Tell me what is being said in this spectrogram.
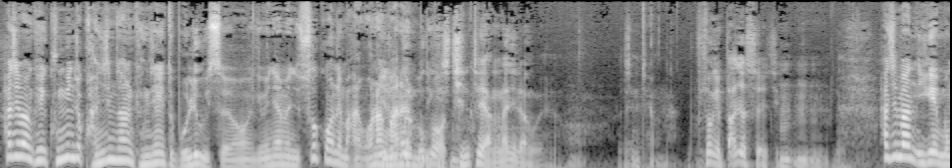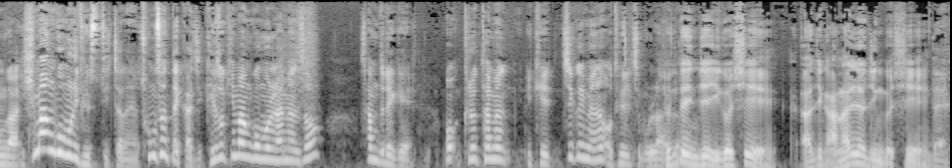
하지만 그 국민적 관심사는 굉장히 또 몰리고 있어요. 왜냐하면 수도권에 워낙 많은 분들이 보고 진퇴양난이라고 해요. 어, 진퇴양난. 구성에 빠졌어요 지금. 음, 음, 음. 네. 하지만 이게 뭔가 희망 고문이 될 수도 있잖아요. 총선 때까지 계속 희망 고문을 하면서 사람들에게 어 그렇다면 이렇게 찍으면 어떻게 될지 몰라요. 근데 이제 이것이 아직 안 알려진 것이 네.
